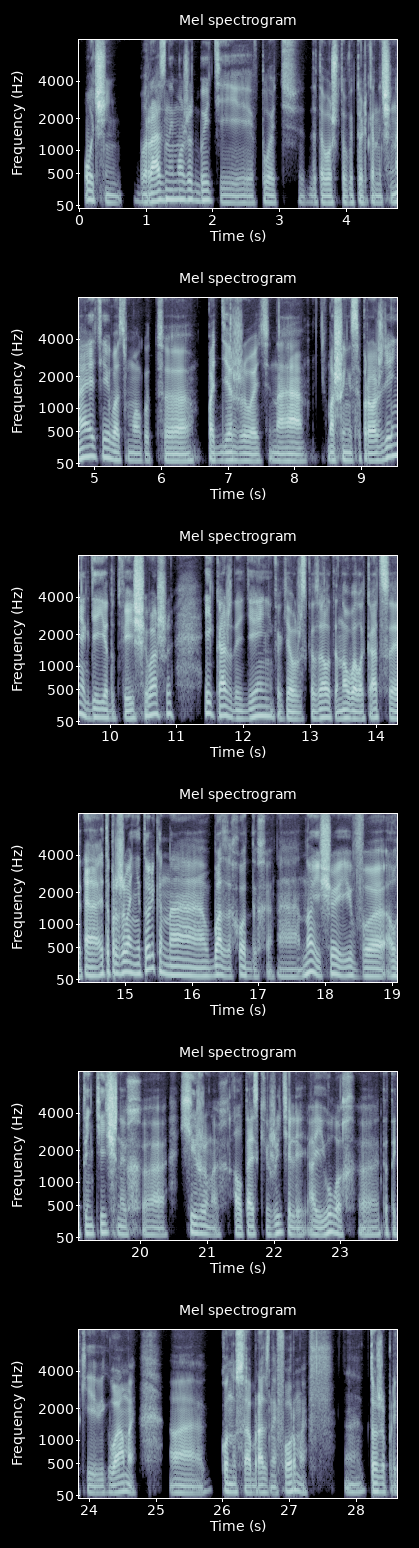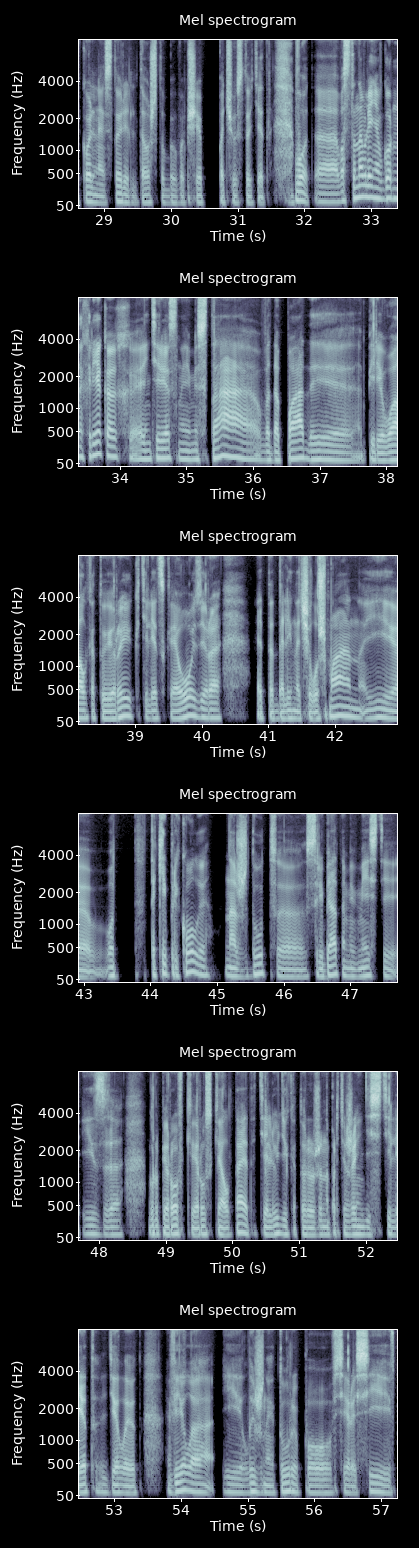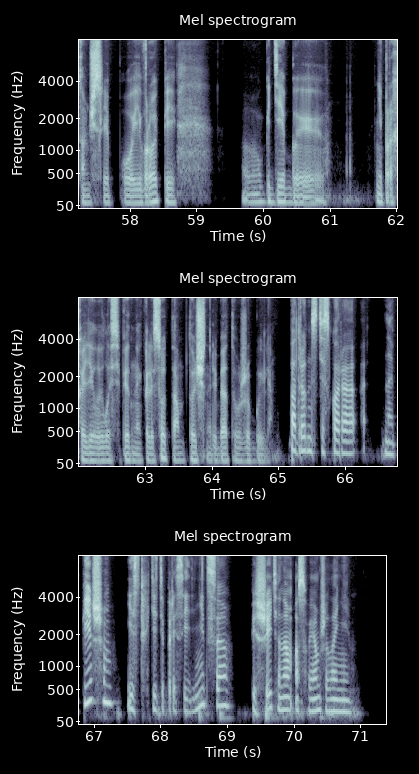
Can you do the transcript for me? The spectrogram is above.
очень разный может быть, и вплоть до того, что вы только начинаете, вас могут э, поддерживать на машине сопровождения, где едут вещи ваши. И каждый день, как я уже сказал, это новая локация. Э, это проживание не только на базах отдыха, э, но еще и в аутентичных э, хижинах алтайских жителей, аюлах. Это такие вигвамы конусообразной формы. Тоже прикольная история для того, чтобы вообще почувствовать это. Вот. Э, восстановление в горных реках, э, интересные места, водопады, перевал Катуирык, Телецкое озеро, это долина Челушман. И э, вот такие приколы нас ждут э, с ребятами вместе из группировки «Русский Алтай». Это те люди, которые уже на протяжении 10 лет делают вело и лыжные туры по всей России, в том числе по Европе. Где бы не проходило велосипедное колесо, там точно ребята уже были. Подробности скоро напишем. Если хотите присоединиться, пишите нам о своем желании.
